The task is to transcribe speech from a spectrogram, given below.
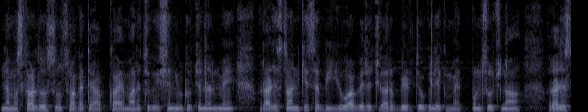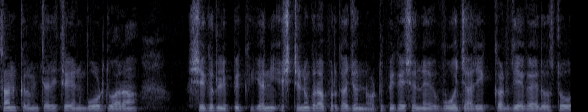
नमस्कार दोस्तों, स्वागत है आपका M R education YouTube channel में। राजस्थान के सभी युवा बेरोजगार अभ्यर्थियों के लिए एक महत्वपूर्ण सूचना। राजस्थान कर्मचारी चयन बोर्ड द्वारा शीघ्र लिपिक यानी स्टेनोग्राफर का जो नोटिफिकेशन है, वो जारी कर दिया गया है दोस्तों।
